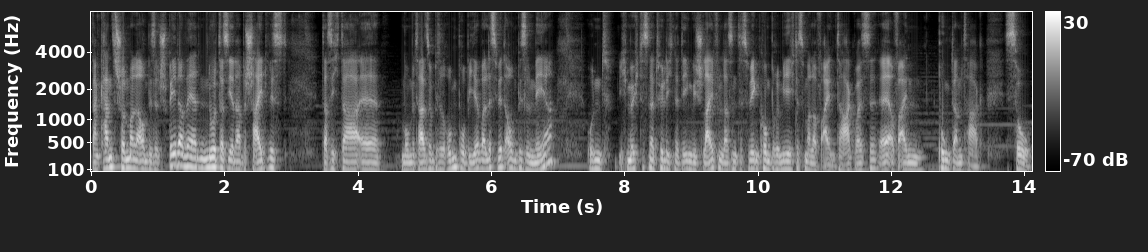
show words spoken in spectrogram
dann kann es schon mal auch ein bisschen später werden. Nur, dass ihr da Bescheid wisst, dass ich da äh, momentan so ein bisschen rumprobiere, weil es wird auch ein bisschen mehr. Und ich möchte es natürlich nicht irgendwie schleifen lassen, deswegen komprimiere ich das mal auf einen Tag, weißt du, äh, auf einen Punkt am Tag. So.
